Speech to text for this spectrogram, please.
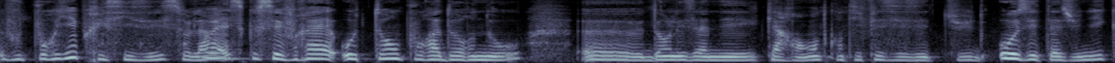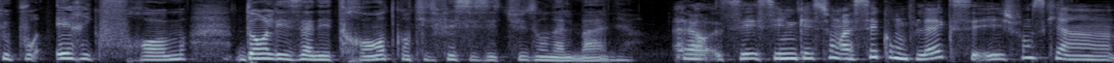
Vous pourriez préciser cela. Est-ce que c'est vrai autant pour Adorno euh, dans les années 40 quand il fait ses études aux États-Unis que pour Eric Fromm dans les années 30 quand il fait ses études en Allemagne? Alors, c'est une question assez complexe et je pense qu'il y a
